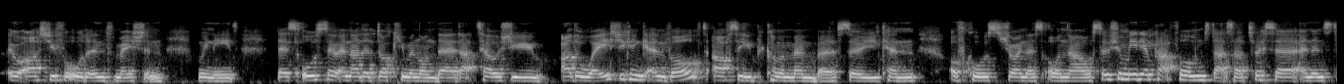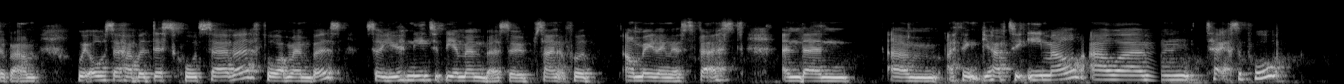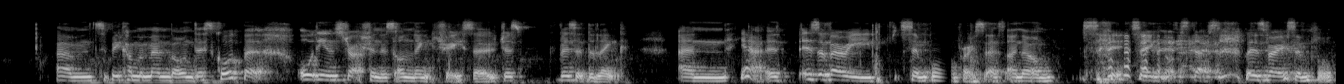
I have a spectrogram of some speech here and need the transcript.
it will ask you for all the information we need. There's also another document on there that tells you other ways you can get involved after you become a member. So you can, of course, join us on our social media platforms. That's our Twitter and Instagram. We also have a Discord server for our members. So you need to be a member. So sign up for our mailing list first, and then um, I think you have to email our um, tech support um, to become a member on Discord, but all the instruction is on Linktree. So just visit the link. And yeah, it is a very simple process. I know I'm say, saying lots of steps, but it's very simple.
